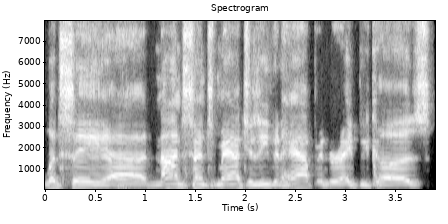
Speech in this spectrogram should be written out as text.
let's say uh, nonsense matches even happened, right? Because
